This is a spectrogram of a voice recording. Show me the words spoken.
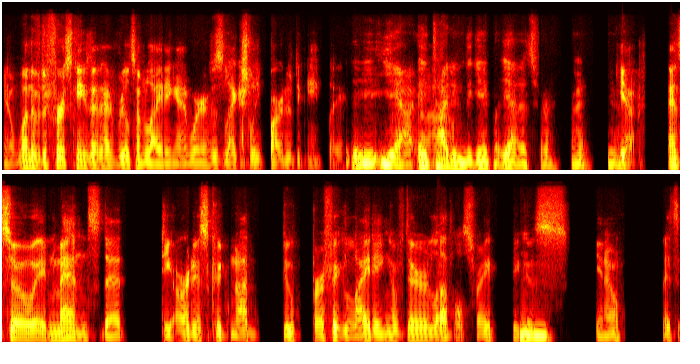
you know one of the first games that had real time lighting and where it was actually part of the gameplay. Yeah, it tied um, into the gameplay. Yeah, that's fair. Right. Yeah. yeah, and so it meant that the artist could not do perfect lighting of their levels, right? Mm-hmm. Because mm-hmm. you know, it's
